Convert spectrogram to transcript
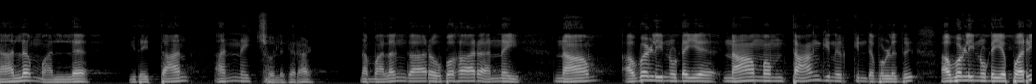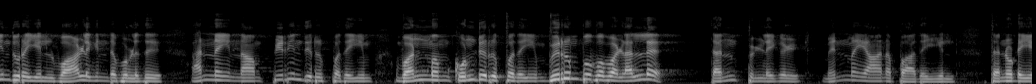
நலம் அல்ல. இதைத்தான் அன்னை சொல்கிறாள். நம் அலங்கார உபகார அன்னை நாம் அவளினுடைய நாமம் தாங்கி நிற்கின்ற பொழுது அவளினுடைய பரிந்துரையில் வாழுகின்ற பொழுது அன்னை நாம் பிரிந்திருப்பதையும் வன்மம் கொண்டிருப்பதையும் விரும்புபவள் அல்ல. தன் பிள்ளைகள் மென்மையான பாதையில் தன்னுடைய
